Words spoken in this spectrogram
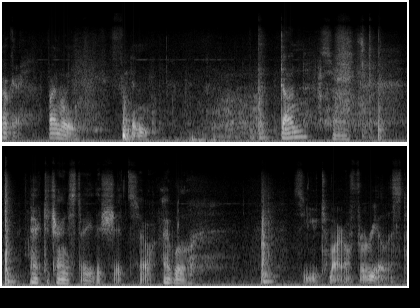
Okay, finally freaking done. So back to trying to study this shit. So I will see you tomorrow for real this time.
